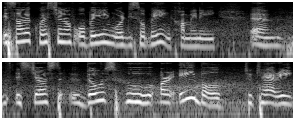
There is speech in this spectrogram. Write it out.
It's not a question of obeying or disobeying Khamenei. Um, it's just those who are able to carry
